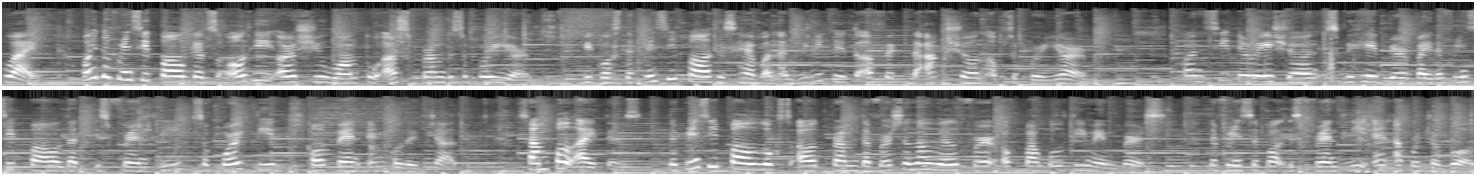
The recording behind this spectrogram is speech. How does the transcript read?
Why? Why the principal gets all he or she want to ask from the superior? Because the principal has have an ability to affect the action of superior. Consideration is behavior by the principal that is friendly, supportive, open, and collegial. Sample items. The principal looks out from the personal welfare of faculty members. The principal is friendly and approachable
